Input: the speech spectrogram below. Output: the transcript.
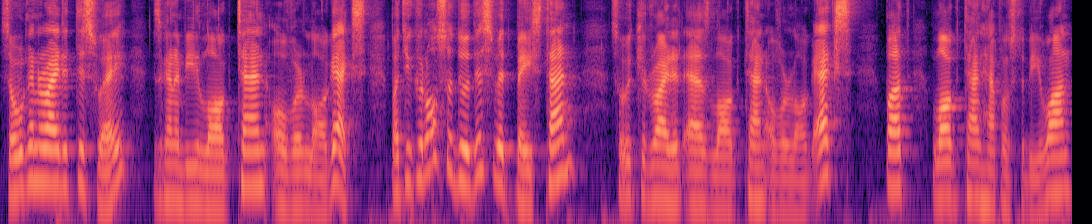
So we're going to write it this way. It's going to be log 10 over log x. But you can also do this with base 10. So we could write it as log 10 over log x but log 10 happens to be 1,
